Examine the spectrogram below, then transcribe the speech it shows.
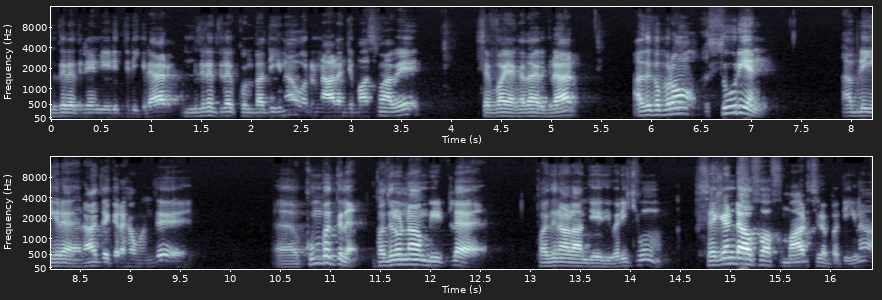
மிதுனத்திலே நீடித்திருக்கிறார். மிதுனத்தில் பார்த்தீங்கன்னா ஒரு நாலஞ்சு மாசமாவே செவ்வாய் அங்கே தான் இருக்கிறார். அதுக்கப்புறம் சூரியன் அப்படிங்கிற ராஜ கிரகம் வந்து கும்பத்தில் பதினொன்றாம் வீட்டில் பதினாலாம் தேதி வரைக்கும் செகண்ட் ஆஃப் ஆஃப் மார்ச்சில் பார்த்தீங்கன்னா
